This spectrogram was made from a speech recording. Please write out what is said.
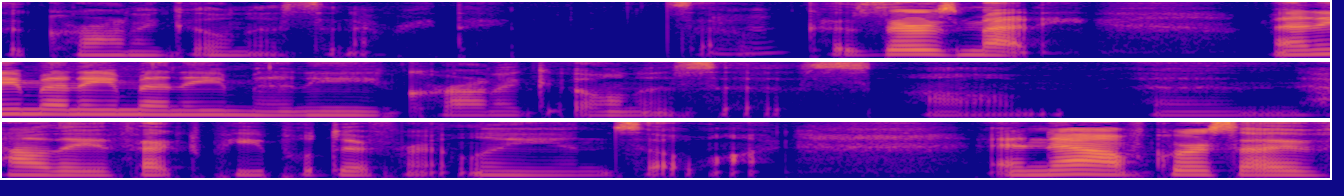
the chronic illness and everything. So, because there's many, many, many, many, many chronic illnesses um, and how they affect people differently and so on. And now, of course, I've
